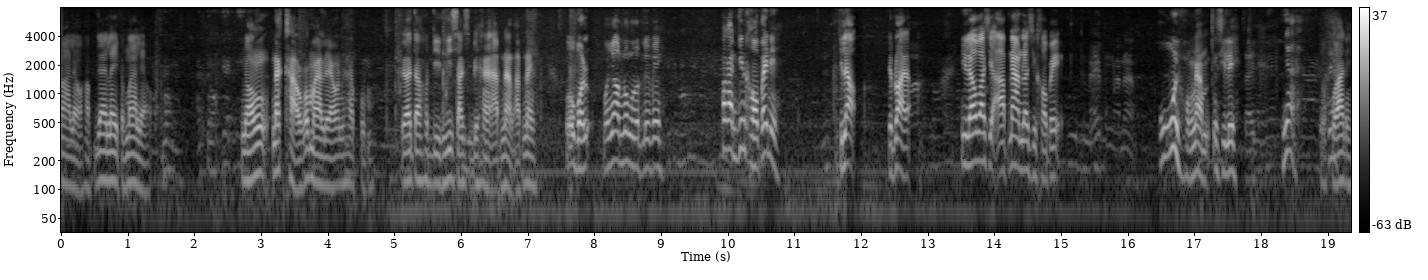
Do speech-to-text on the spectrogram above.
มาแล้วครับยายไล่ก็มาแล้ว น้องนักข่าวก็มาแล้วนะครับ ผมเดี๋ยวจะพอดีที่ซักสิไปหาอาบน้ำอาบในโอ้บ่บ่ยอมลงรถเลยเว้ยพักกันกินข้าไปนี่กินแล้วเรียบร้อยแล้วนี่แล้วว่าสิอาบน้ำแล้วสิเขาไปไอ้มึงอาบน้ โอ้ยของน้ำจังสิเลยำใส่เนี่ยตัวขวานี่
